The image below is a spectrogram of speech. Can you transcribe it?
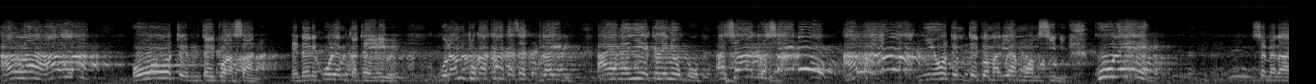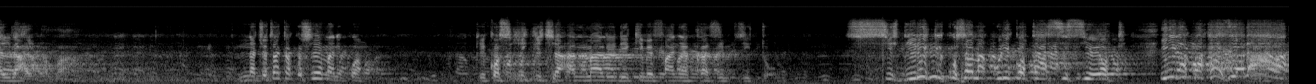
allah allah! Wote mtaitwa sana. endeni kule mkatailiwe kuna mtu kakaa kaza yake kutaili haya na nyie kaeni huku. Ashadu ashadu allah allah! Nyie wote mtaitwa mariamu hamsini. Kule! Sema la ilaha illallah. Nachotaka kusema ni kwamba kikosi hiki cha almalidi kimefanya kazi mzito. Sidiriki kusema kuliko taasisi yoyote ila kwa kazi ya dawa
